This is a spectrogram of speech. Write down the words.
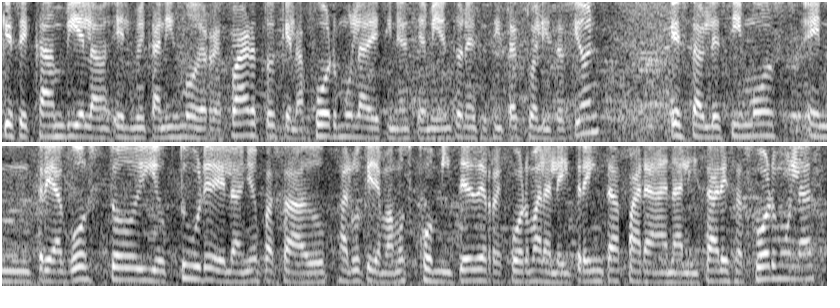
que se cambie el mecanismo de reparto, que la fórmula de financiamiento necesita actualización. Establecimos entre agosto y octubre del año pasado algo que llamamos Comité de Reforma a la Ley 30 para analizar esas fórmulas.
